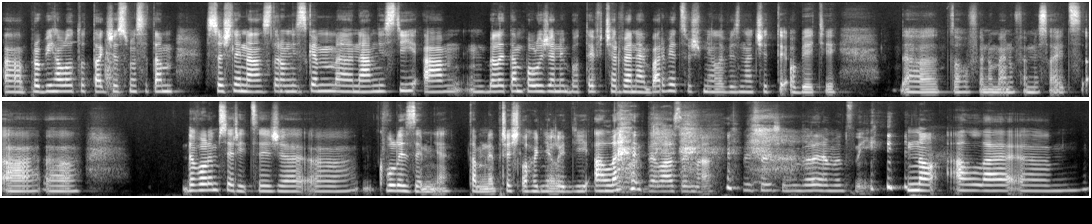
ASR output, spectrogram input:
A probíhalo to tak, že jsme se tam sešli na staroměstském eh, náměstí a byly tam položeny boty v červené barvě, což měly vyznačit ty oběti toho fenoménu femicides. A dovolím si říci, že uh, kvůli zimě tam nepřišlo hodně lidí, ale... Byla, byla zima. Myslím, že byli nemocný. no, ale um,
